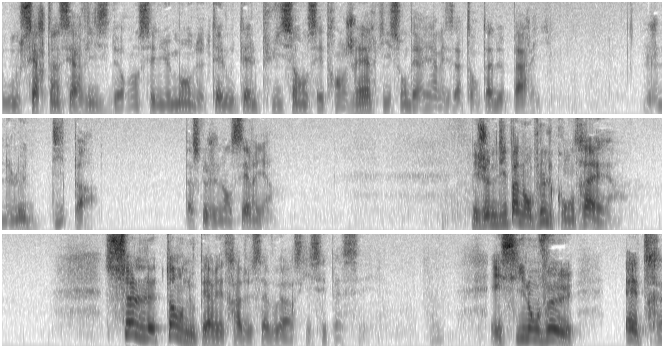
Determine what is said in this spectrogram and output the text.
ou certains services de renseignement de telle ou telle puissance étrangère qui sont derrière les attentats de Paris. Je ne le dis pas, parce que je n'en sais rien. Mais je ne dis pas non plus le contraire. Seul le temps nous permettra de savoir ce qui s'est passé. Et si l'on veut être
